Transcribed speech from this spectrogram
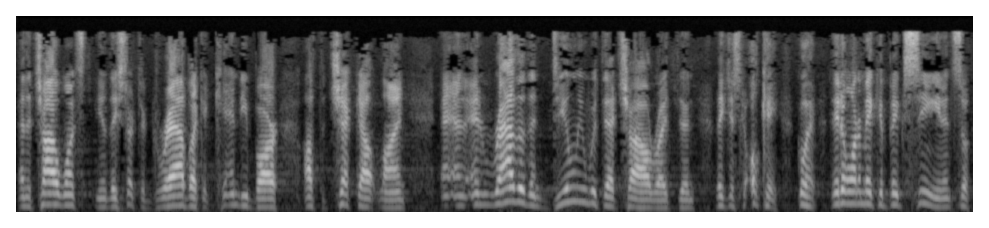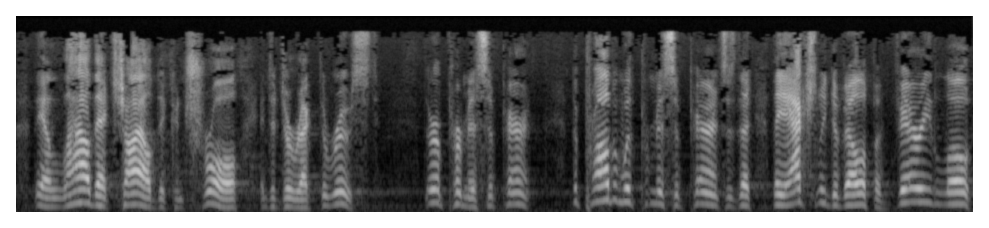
And the child wants, you know, they start to grab like a candy bar off the checkout line and, and rather than dealing with that child right then, they just go, okay, go ahead. They don't want to make a big scene. And so they allow that child to control and to direct the roost. They're a permissive parent. The problem with permissive parents is that they actually develop a very low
